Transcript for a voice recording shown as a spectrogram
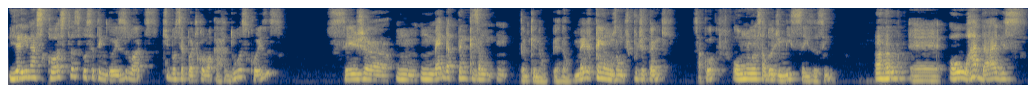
E aí nas costas você tem dois slots que você pode colocar duas coisas. Seja um, um mega tanquezão. Um, tanque não, perdão. Um mega canhãozão tipo de tanque, sacou? Ou um lançador de mísseis, assim. Aham. É, ou radares.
